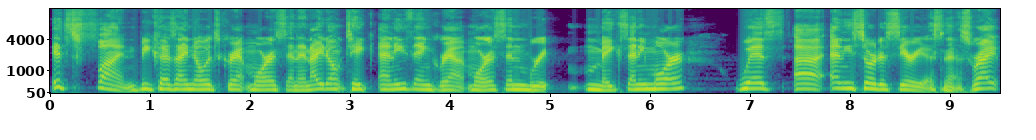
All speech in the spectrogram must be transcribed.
it's fun because I know it's Grant Morrison and I don't take anything Grant Morrison re- makes anymore with uh, any sort of seriousness, right?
